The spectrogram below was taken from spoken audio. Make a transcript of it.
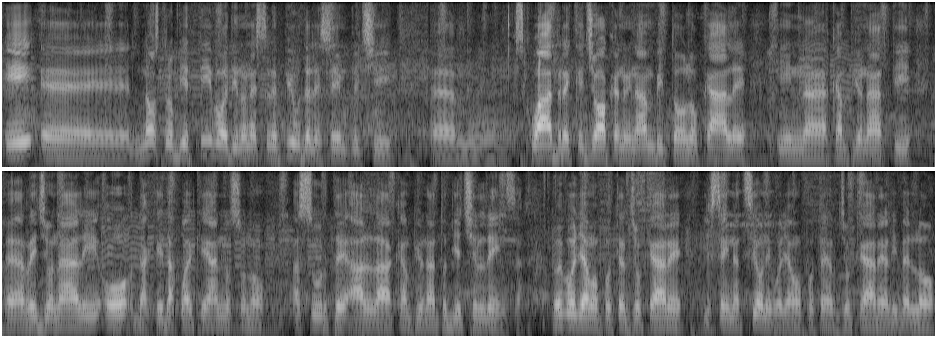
e eh, il nostro obiettivo è di non essere più delle semplici ehm, squadre che giocano in ambito locale in uh, campionati uh, regionali o da, che da qualche anno sono assurte al campionato di eccellenza. Noi vogliamo poter giocare il Sei Nazioni, vogliamo poter giocare a livello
